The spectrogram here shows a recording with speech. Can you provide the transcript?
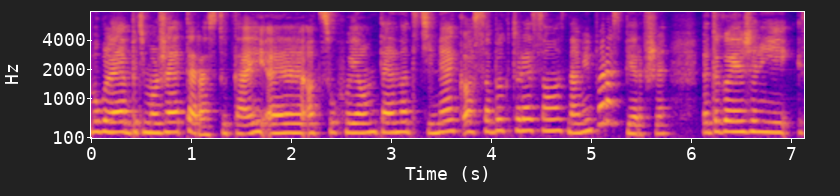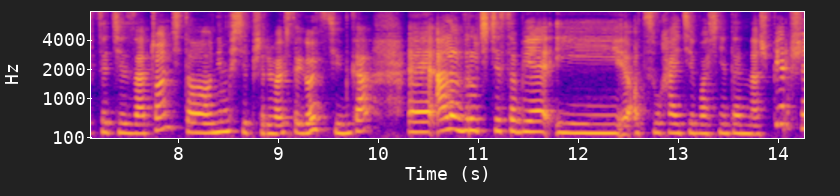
W ogóle być może teraz tutaj e, odsłuchują ten odcinek osoby, które są z nami po raz pierwszy. Dlatego jeżeli chcecie zacząć, to nie musicie przerywać tego odcinka, e, ale wróćcie sobie i odsłuchajcie właśnie ten nasz pierwszy.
